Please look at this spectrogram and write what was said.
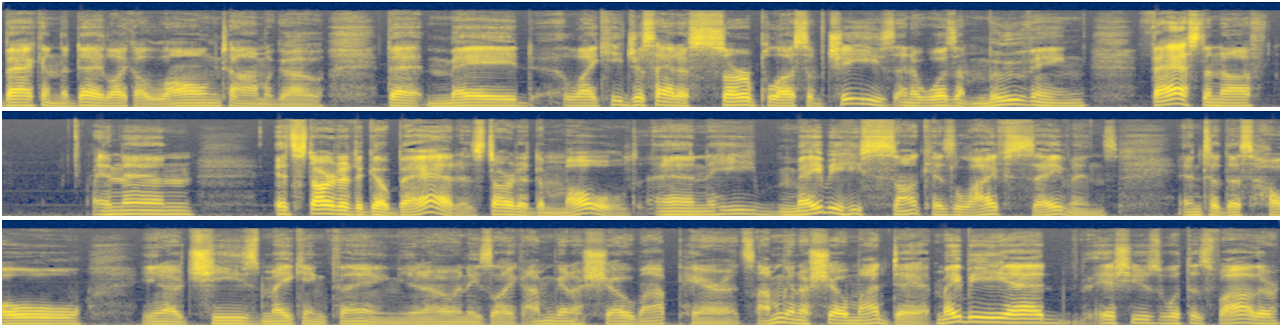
back in the day, like a long time ago, that made like he just had a surplus of cheese and it wasn't moving fast enough. And then it started to go bad. It started to mold. And he maybe he sunk his life savings into this whole you know, cheese making thing, you know, and he's like, I'm going to show my parents, I'm going to show my dad. Maybe he had issues with his father,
